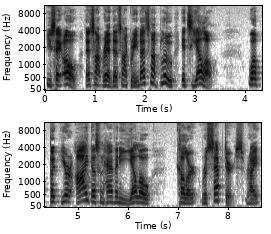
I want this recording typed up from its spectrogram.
you say, oh, that's not red, that's not green, that's not blue, it's yellow. Well, but your eye doesn't have any yellow color receptors, right?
